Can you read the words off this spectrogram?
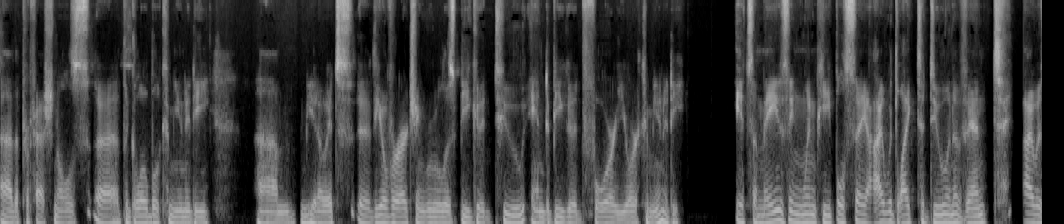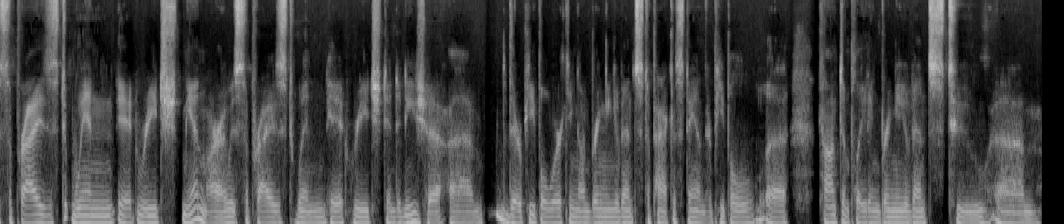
uh, the professionals, uh, the global community. Um, you know, it's uh, the overarching rule is be good to and be good for your community it's amazing when people say, I would like to do an event. I was surprised when it reached Myanmar. I was surprised when it reached Indonesia. Um, there are people working on bringing events to Pakistan. There are people uh, contemplating bringing events to um,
